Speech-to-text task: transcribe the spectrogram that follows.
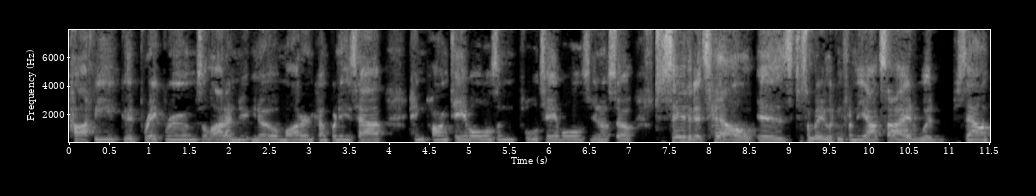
coffee, good break rooms. A lot of new, you know, modern companies have ping pong tables and pool tables, you know. So to say that it's hell is to somebody looking from the outside would sound,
